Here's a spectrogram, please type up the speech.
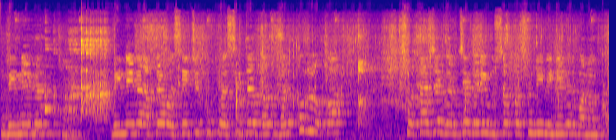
विनेगर विनेगर आपल्या वसईची खूप प्रसिद्ध भर भरपूर लोक स्वतःच्या घरच्या घरी उसापासूनही विनेगर बनवतात.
